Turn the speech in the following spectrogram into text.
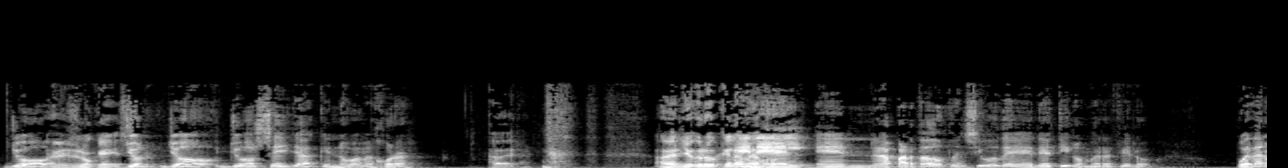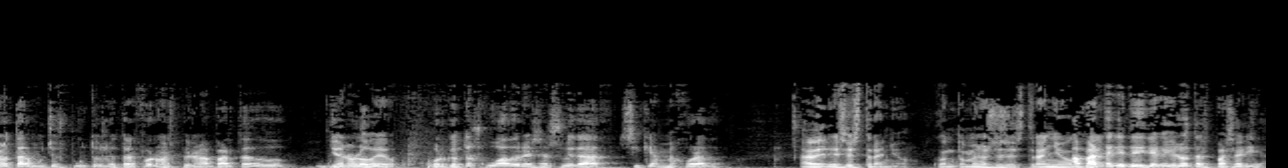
Yo... Es lo que es. Yo, yo, yo sé ya que no va a mejorar. A ver. A ver, yo creo que la en, mejor... el, en el apartado ofensivo de, de tiro, me refiero. Puede anotar muchos puntos de otras formas, pero en el apartado yo no lo veo. Porque otros jugadores a su edad sí que han mejorado. A ver, es extraño. Cuanto menos es extraño... Aparte que te diría que yo lo traspasaría.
